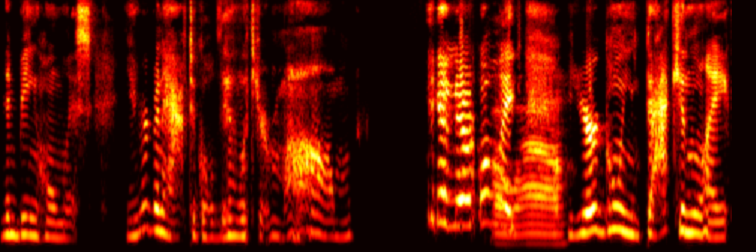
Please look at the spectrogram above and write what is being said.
than being homeless. You're going to have to go live with your mom. You know, Oh like wow. you're going back in life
